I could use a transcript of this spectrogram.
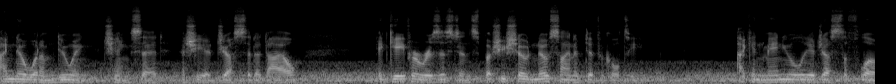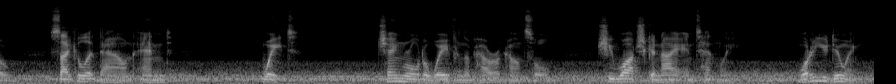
I know what I'm doing, Chang said as she adjusted a dial. It gave her resistance, but she showed no sign of difficulty. I can manually adjust the flow, cycle it down, and. Wait. Chang rolled away from the power console. She watched Ganaya intently. What are you doing?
